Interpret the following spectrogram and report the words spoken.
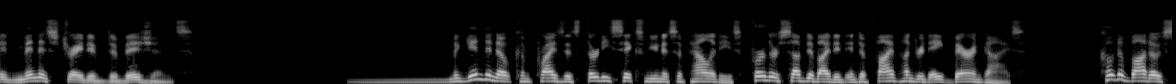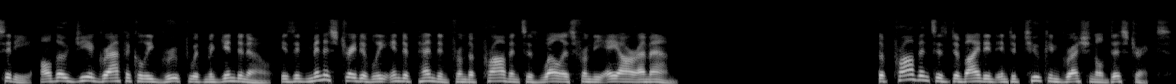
Administrative divisions Maguindanao comprises 36 municipalities, further subdivided into 508 barangays. Cotabato City, although geographically grouped with Maguindanao, is administratively independent from the province as well as from the ARMM. The province is divided into two congressional districts.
